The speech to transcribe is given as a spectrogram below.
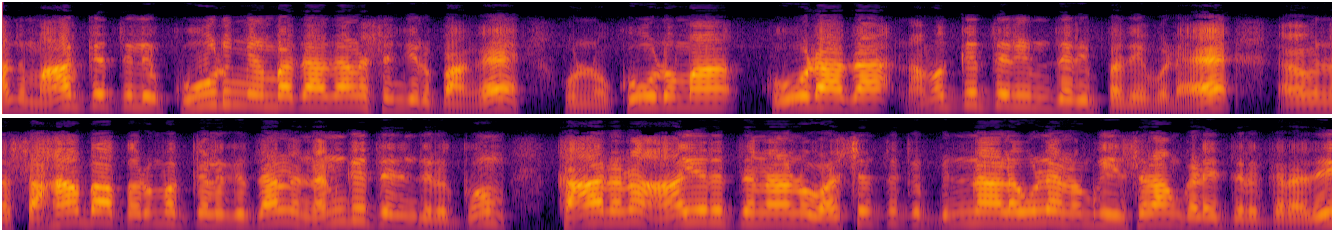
அது மார்க்கத்தில் கூடும் என்பதா தானே செஞ்சிருப்பாங்க. ஒன்று கூடுமா? கூடாதா? நமக்கு தெரியும் தெரிப்பதை விட சஹாபா பெருமக்களுக்கு தான் நன்கு தெரிந்திருக்கும். காரணம் ஆயிரத்தி நானூறு வருஷத்துக்கு பின்னாலவுல நமக்கு இஸ்லாம் கிடைத்திருக்கிறது.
